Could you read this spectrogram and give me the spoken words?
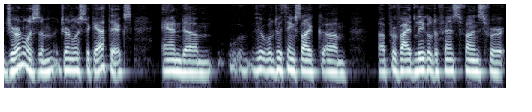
journalism, journalistic ethics, and um, we'll do things like um, uh, provide legal defense funds for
